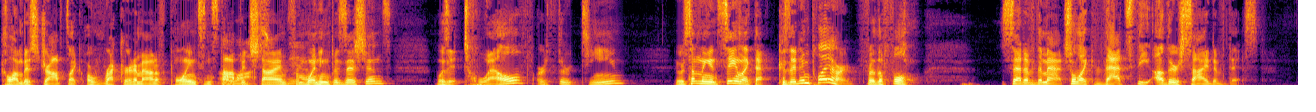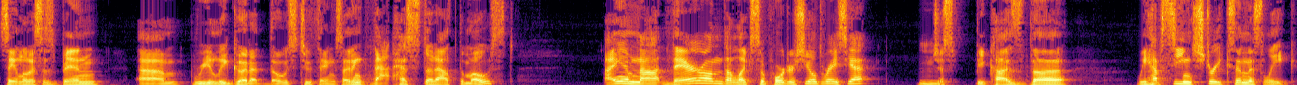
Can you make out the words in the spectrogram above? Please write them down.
Columbus dropped like a record amount of points in stoppage time from yeah. winning positions. Was it 12 or 13? It was something insane like that because they didn't play hard for the full set of the match. So, like, that's the other side of this. St. Louis has been um, really good at those two things. I think that has stood out the most. I am not there on the like supporter shield race yet, mm-hmm. just because the we have seen streaks in this league.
